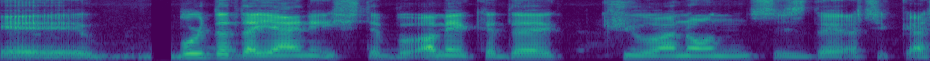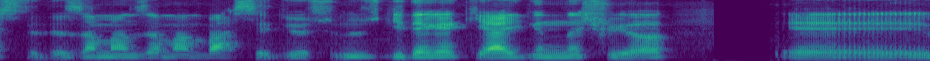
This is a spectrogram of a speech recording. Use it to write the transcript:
E, burada da yani işte bu Amerika'da QAnon siz de açık gazetede zaman zaman bahsediyorsunuz giderek yaygınlaşıyor. E,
